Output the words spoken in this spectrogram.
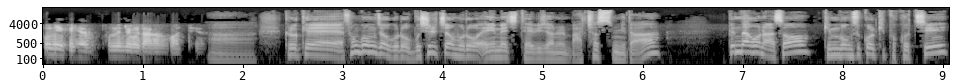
손이 그냥 본능적으로 나간 것 같아요. 아, 그렇게 성공적으로 무실점으로 A매치 데뷔전을 마쳤습니다. 끝나고 나서 김봉수 골키퍼 코치,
